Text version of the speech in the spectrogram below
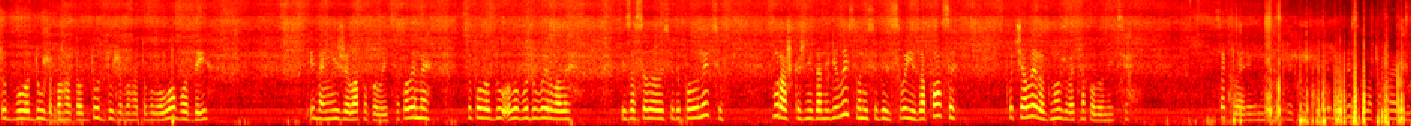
тут було дуже багато, тут дуже багато було лободи. І на ній жила попелиця. Коли ми цю лободу вирвали і заселили сюди полуницю, мурашки ж ніде не ділись, вони собі свої запаси почали розмножувати на полуниці. Це клері у нас, наприклад. Бризкала, покажу.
